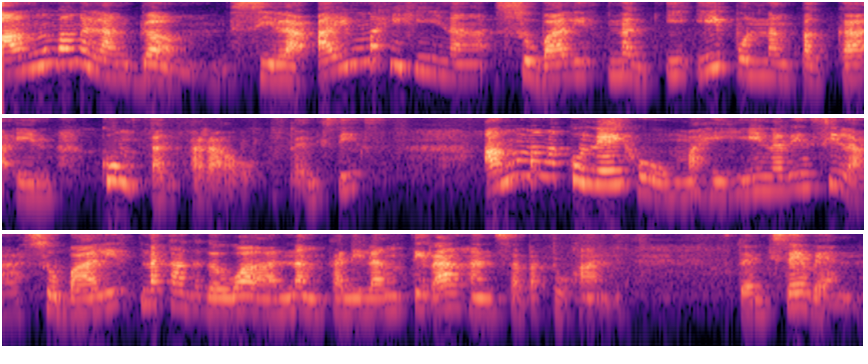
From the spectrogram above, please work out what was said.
ang mga langgam, sila ay mahihina, subalit nag-iipon ng pagkain kung tag-araw. 26. Ang mga kuneho, mahihina rin sila, subalit nakagagawa ng kanilang tirahan sa batuhan. 27.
